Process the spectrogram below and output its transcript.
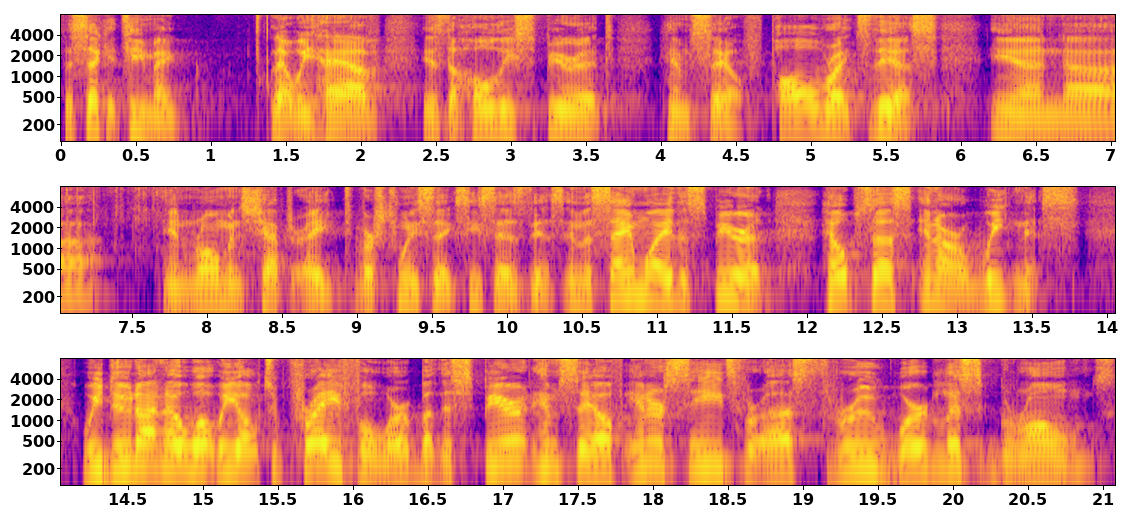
the second teammate, that we have is the Holy Spirit Himself. Paul writes this in, uh, in Romans chapter 8, verse 26. He says this In the same way, the Spirit helps us in our weakness. We do not know what we ought to pray for, but the Spirit Himself intercedes for us through wordless groans.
